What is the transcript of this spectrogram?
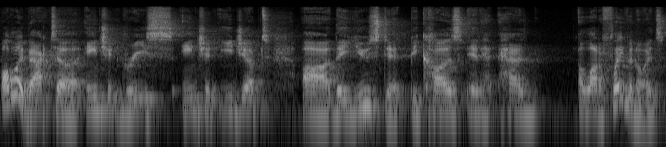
all the way back to ancient Greece, ancient Egypt. Uh, they used it because it had a lot of flavonoids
